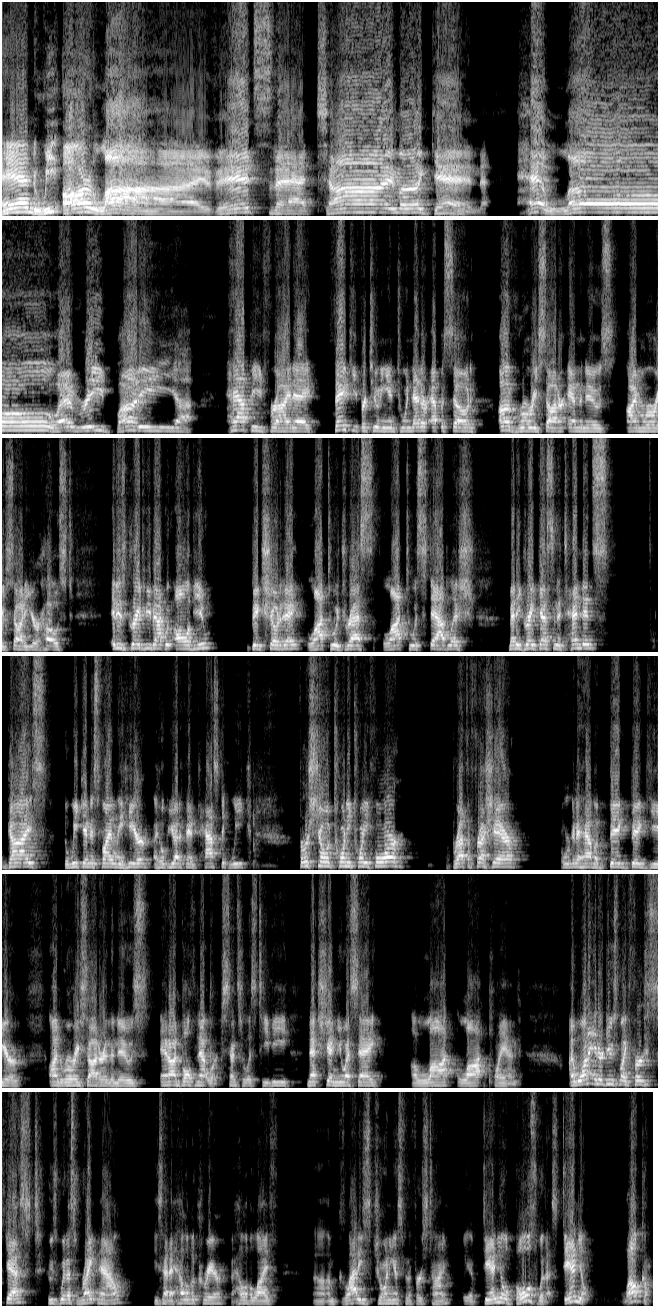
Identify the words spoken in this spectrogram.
And we are live. It's that time again. Hello, everybody. Happy Friday. Thank you for tuning in to another episode of Rory Sauter and the News. I'm Rory Sauter, your host. It is great to be back with all of you. Big show today, a lot to address, a lot to establish, many great guests in attendance Guys, the weekend is finally here. I hope you had a fantastic week. First show of 2024, breath of fresh air. We're going to have a big, big year on Rory Sauter in the news and on both networks, Censorless TV, NexGen USA. A lot, lot planned. I want to introduce my first guest who's with us right now. He's had a hell of a career, a hell of a life. Uh, I'm glad he's joining us for the first time. We have Daniel Bolz with us. Daniel, welcome.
